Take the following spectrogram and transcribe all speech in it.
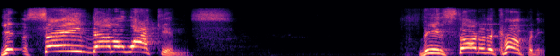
Yet the same Donald Watkins being started a company.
